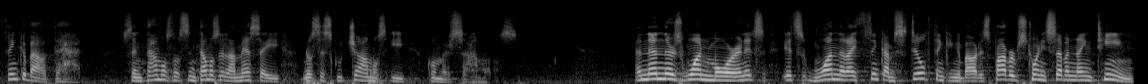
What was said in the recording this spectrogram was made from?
Think about that. Sentamos, nos sentamos en la mesa y nos escuchamos y conversamos. And then there's one more, and it's, it's one that I think I'm still thinking about. It's Proverbs 27 19,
